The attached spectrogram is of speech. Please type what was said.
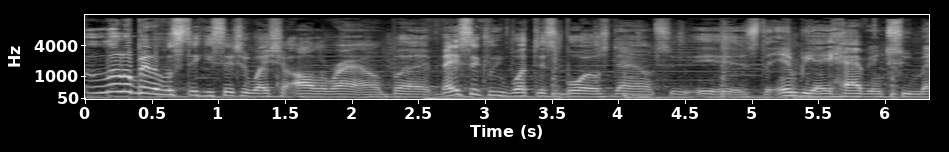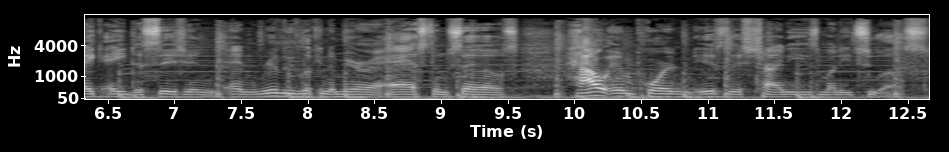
a little bit of a sticky situation all around, but basically, what this boils down to is the NBA having to make a decision and really look in the mirror and ask themselves, how important is this Chinese money to us?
